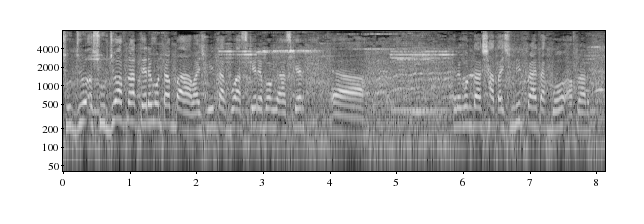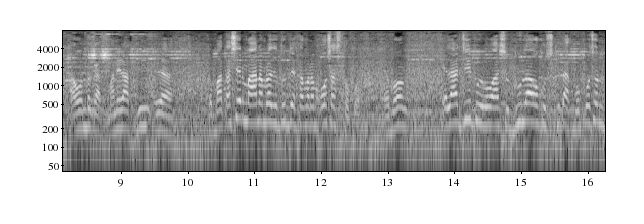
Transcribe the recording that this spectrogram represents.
সূর্য সূর্য আপনার তেরো ঘণ্টা বাইশ মিনিট থাকব আজকের এবং আজকের তেরো ঘণ্টা সাতাইশ মিনিট প্রায় থাকব আপনার অন্ধকার মানে রাত্রি তো বাতাসের মান আমরা যতদূর দেখতে পারলাম অস্বাস্থ্যকর এবং অ্যালার্জির পূর্বাস দুলা ও খুশকি থাকব, প্রচণ্ড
